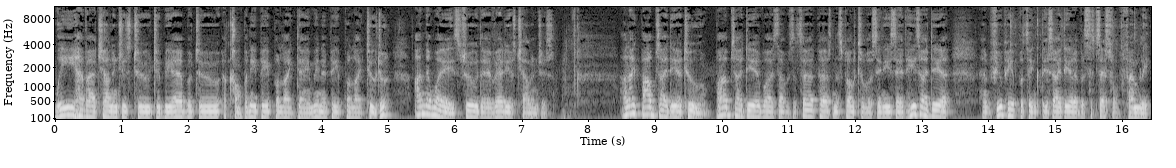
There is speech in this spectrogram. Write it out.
we have our challenges to to be able to accompany people like Damien and people like Tutu on their ways through their various challenges. I like Bob's idea too. Bob's idea was that was the third person that spoke to us, and he said his idea, and few people think this idea of a successful family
